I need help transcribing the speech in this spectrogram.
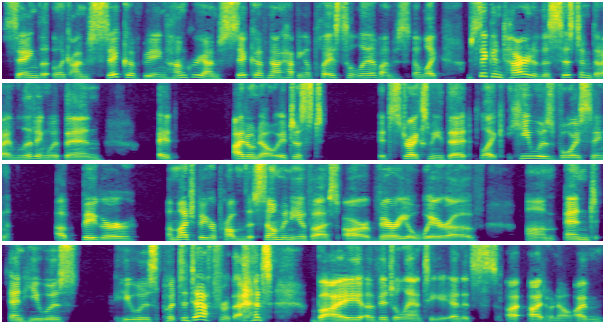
saying that like I'm sick of being hungry, I'm sick of not having a place to live. I'm I'm like I'm sick and tired of the system that I'm living within. It I don't know, it just it strikes me that like he was voicing a bigger a much bigger problem that so many of us are very aware of um, and and he was he was put to death for that by mm. a vigilante and it's I, I don't know i'm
